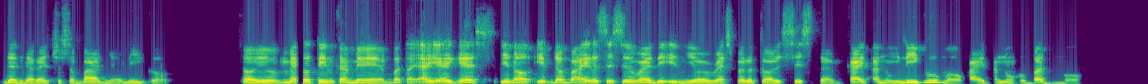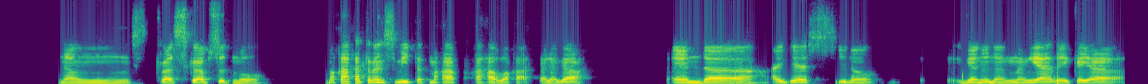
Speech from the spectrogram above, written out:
then diretso sa banyo ligo so yung may routine kami but I, I guess you know if the virus is already in your respiratory system kahit anong ligo mo kahit anong hubad mo ng scrub suit mo makakatransmit at makakahawa ka talaga and uh, I guess you know ganun ang nangyari kaya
